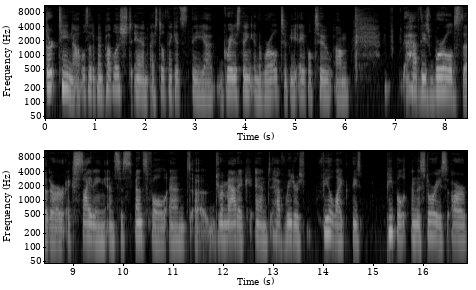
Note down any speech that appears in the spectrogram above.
13 novels that have been published and I still think it's the uh, greatest thing in the world to be able to um, have these worlds that are exciting and suspenseful and uh, dramatic and have readers feel like these people in the stories are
